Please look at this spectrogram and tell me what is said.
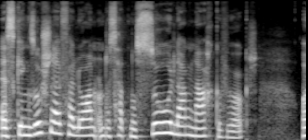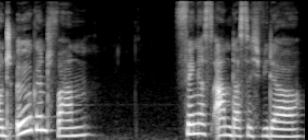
es ging so schnell verloren und es hat nur so lang nachgewirkt. Und irgendwann fing es an, dass ich wieder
